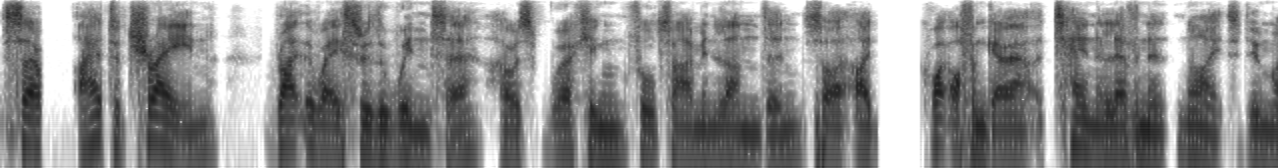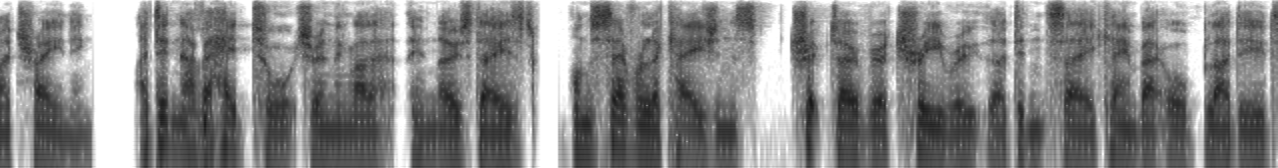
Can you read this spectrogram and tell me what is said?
So I had to train right the way through the winter. I was working full time in London. So I, I quite often go out at 10, 11 at night to do my training. I didn't have a head torch or anything like that in those days. On several occasions, tripped over a tree root that I didn't say, came back all bloodied,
